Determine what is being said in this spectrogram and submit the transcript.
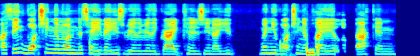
I think watching them on the TV is really, really great because you know you when you're watching a play, you look back and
